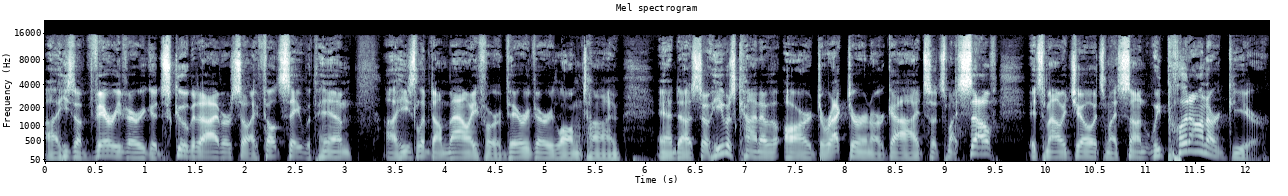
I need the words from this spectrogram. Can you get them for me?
Uh, he's a very, very good scuba diver, so I felt safe with him. Uh, he's lived on Maui for a very, very long time, and uh, so he was kind of our director and our guide. So it's myself, it's Maui Joe, it's my son. We put on our gear,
